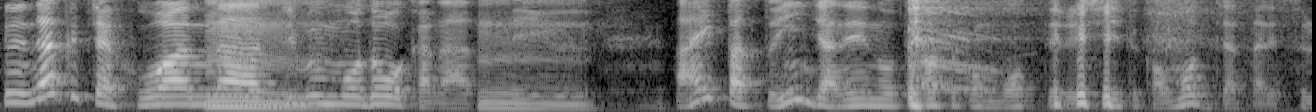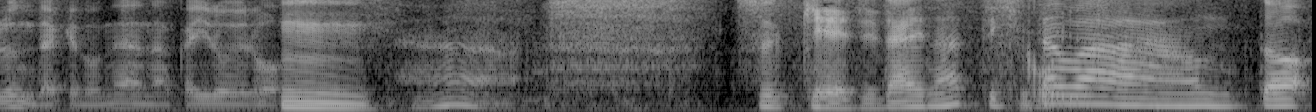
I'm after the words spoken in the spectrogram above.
のなくちゃ不安なうん自分もどうかなっていう。うん iPad いいんじゃねえのってパソコン持ってるしとか思っちゃったりするんだけどね、なんかいろいろすっげえ時代になってきたわ、ほんと。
